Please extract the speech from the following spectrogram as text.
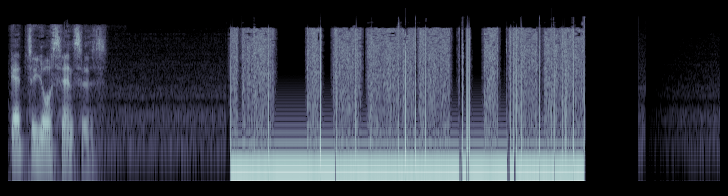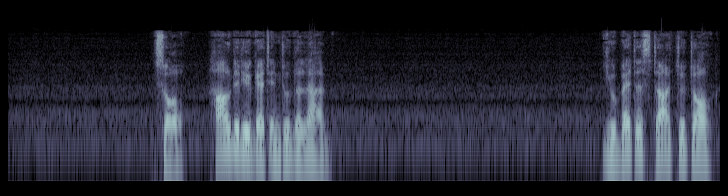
Get to your senses. So, how did you get into the lab? You better start to talk.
